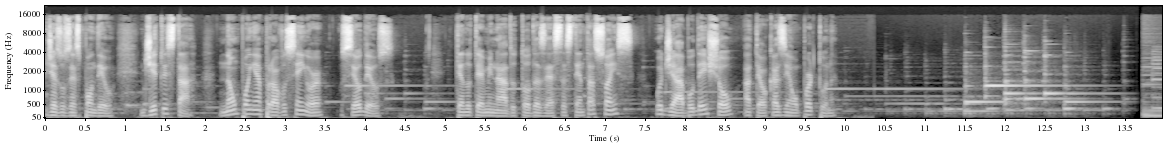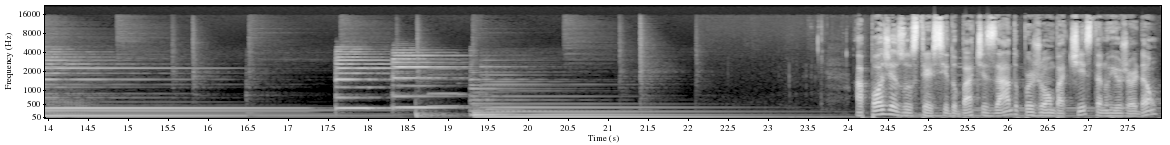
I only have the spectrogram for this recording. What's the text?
Jesus respondeu: Dito está: Não ponha à prova o Senhor, o seu Deus. Tendo terminado todas estas tentações, o diabo o deixou até a ocasião oportuna. Após Jesus ter sido batizado por João Batista no Rio Jordão,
